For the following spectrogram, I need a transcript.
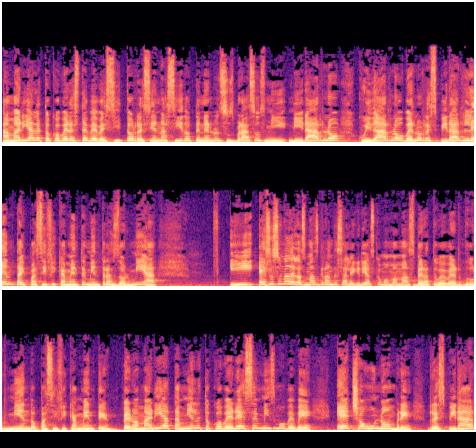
A María le tocó ver este bebecito recién nacido, tenerlo en sus brazos, mirarlo, cuidarlo, verlo respirar lenta y pacíficamente mientras dormía. Y esa es una de las más grandes alegrías como mamás, ver a tu bebé durmiendo pacíficamente. Pero a María también le tocó ver ese mismo bebé hecho un hombre, respirar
